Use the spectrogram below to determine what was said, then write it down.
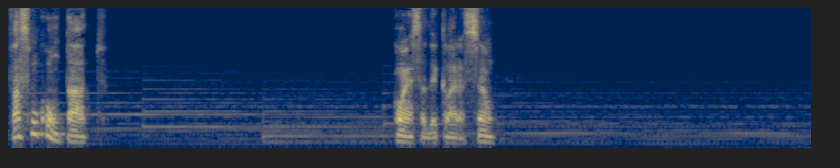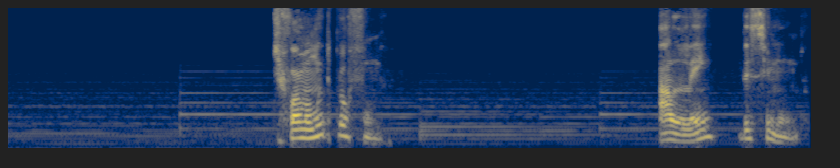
Faça um contato com essa declaração de forma muito profunda. Além desse mundo.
